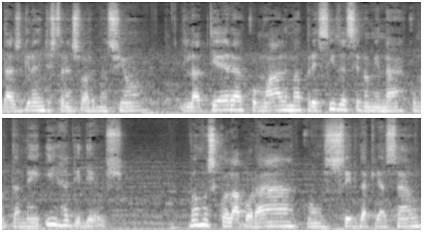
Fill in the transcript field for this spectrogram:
das grandes transformações e a terra como alma precisa se nominar como também Hija de Deus. Vamos colaborar com o ser da criação,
